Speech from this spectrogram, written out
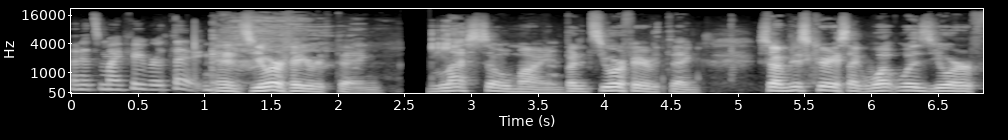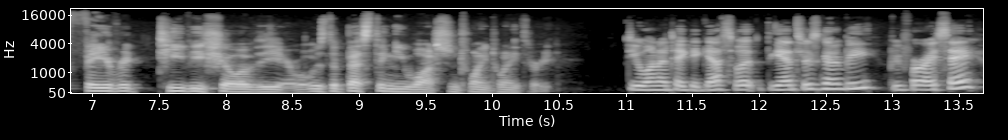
And it's my favorite thing. and it's your favorite thing less so mine but it's your favorite thing so i'm just curious like what was your favorite tv show of the year what was the best thing you watched in 2023 Do you want to take a guess what the answer is going to be before I say?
